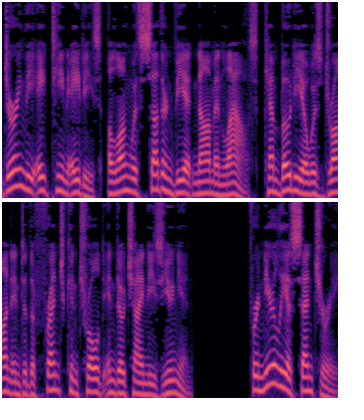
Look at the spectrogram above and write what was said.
During the 1880s, along with southern Vietnam and Laos, Cambodia was drawn into the French-controlled Indochinese Union. For nearly a century,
